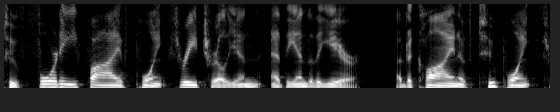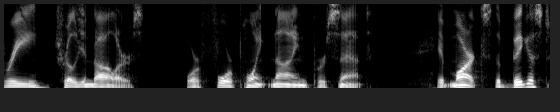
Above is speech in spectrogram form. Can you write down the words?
to 45.3 trillion at the end of the year, a decline of $2.3 trillion, or 4.9%. It marks the biggest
